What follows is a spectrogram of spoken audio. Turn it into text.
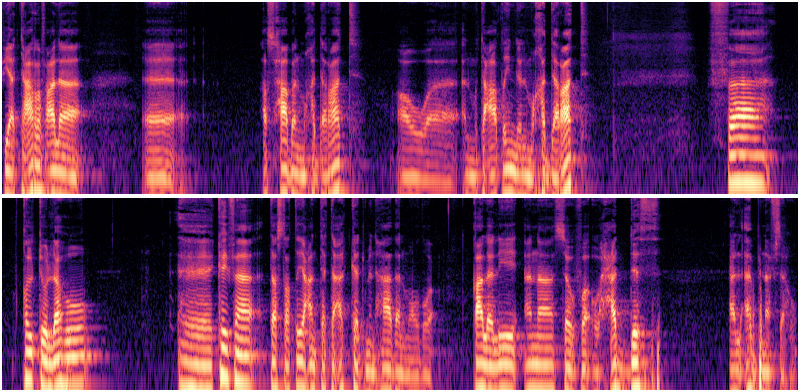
في التعرف على آه، أصحاب المخدرات أو آه، المتعاطين للمخدرات. فقلت له كيف تستطيع أن تتأكد من هذا الموضوع؟ قال لي أنا سوف أحدث الأب نفسه.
